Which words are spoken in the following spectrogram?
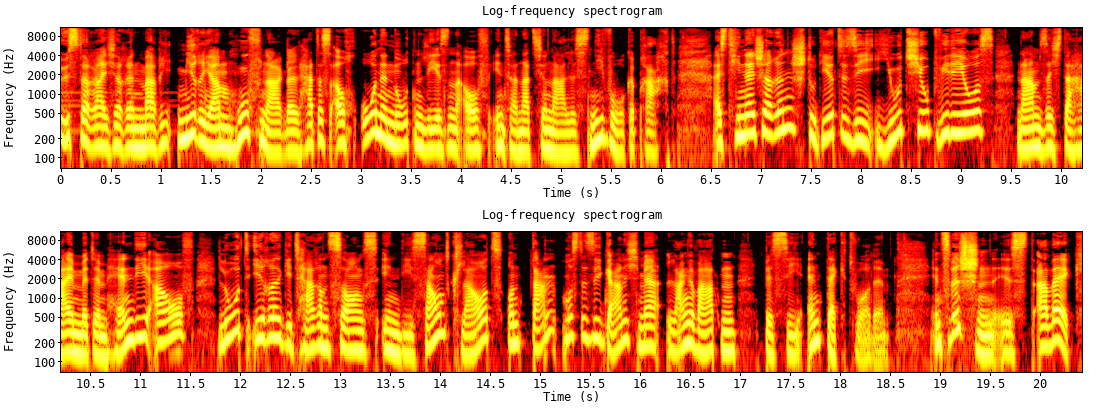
Österreicherin Marie Miriam Hufnagel hat es auch ohne Notenlesen auf internationales Niveau gebracht. Als Teenagerin studierte sie YouTube-Videos, nahm sich daheim mit dem Handy auf, lud ihre Gitarrensongs in die Soundcloud und dann musste sie gar nicht mehr lange warten, bis sie entdeckt wurde. Inzwischen ist Avec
